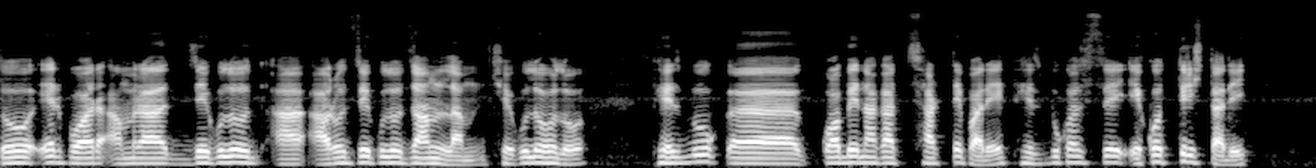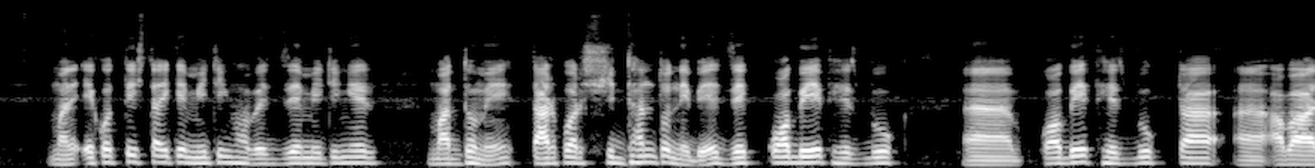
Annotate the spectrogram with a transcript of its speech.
তো এরপর আমরা যেগুলো আরও যেগুলো জানলাম, সেগুলো হলো ফেসবুক কবে নাগাদ ছাড়তে পারে। ফেসবুক হচ্ছে ৩১ তারিখ মানে ৩১ তারিখে মিটিং হবে। যে মিটিংয়ের মাধ্যমে তারপর সিদ্ধান্ত নেবে যে কবে ফেসবুক কবে ফেসবুকটা আবার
